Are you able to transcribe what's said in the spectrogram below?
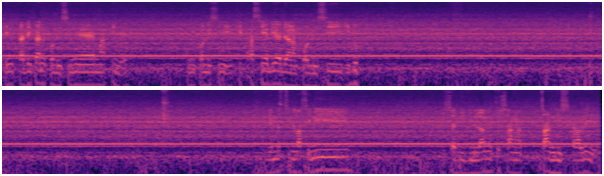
Jadi tadi kan kondisinya mati ya. Ini kondisi kipasnya dia dalam kondisi hidup. Jadi mesin las ini bisa dibilang itu sangat canggih sekali ya.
